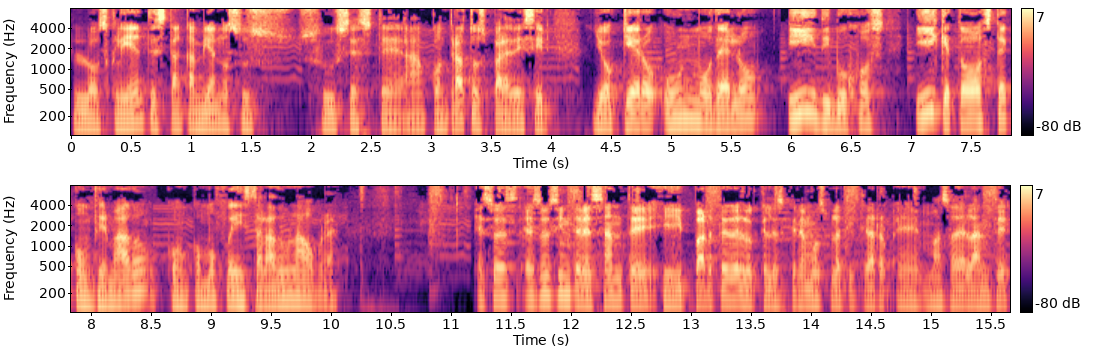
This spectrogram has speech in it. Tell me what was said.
los clientes están cambiando sus, sus este, ah, contratos para decir, yo quiero un modelo y dibujos y que todo esté confirmado con cómo fue instalado en la obra. Eso es, eso es interesante y parte de lo que les queremos platicar eh, más adelante.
